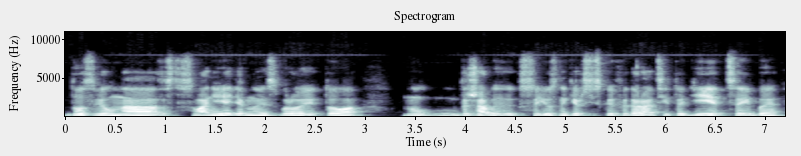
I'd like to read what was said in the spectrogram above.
дозвіл на застосування ядерної зброї, то ну, держави-союзники Російської Федерації, тоді цей би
